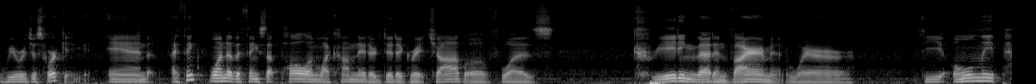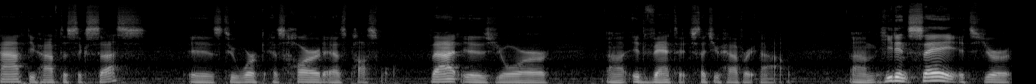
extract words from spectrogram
we were just working. And I think one of the things that Paul and Y Combinator did a great job of was creating that environment where the only path you have to success is to work as hard as possible. That is your uh, advantage that you have right now. Um, he didn't say it's your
